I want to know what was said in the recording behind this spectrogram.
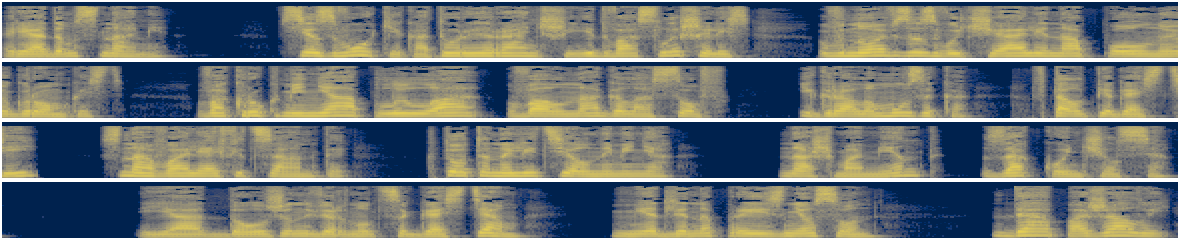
рядом с нами. Все звуки, которые раньше едва слышались, вновь зазвучали на полную громкость. Вокруг меня плыла волна голосов. Играла музыка. В толпе гостей сновали официанты. Кто-то налетел на меня. Наш момент закончился. «Я должен вернуться к гостям», — медленно произнес он. «Да, пожалуй».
